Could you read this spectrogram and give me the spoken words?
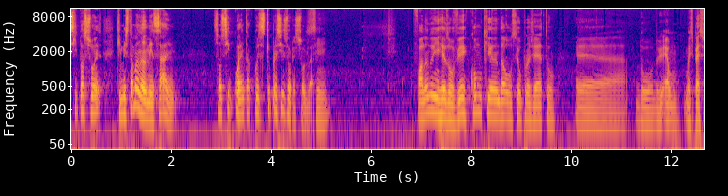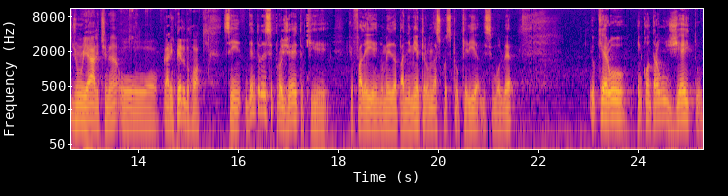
situações que me estão mandando mensagem. São 50 coisas que eu preciso resolver. Sim. Falando em resolver, como que anda o seu projeto? É, do, do- é um- uma espécie de um reality, né? O Garimpeiro do Rock. Sim, dentro desse projeto que, que eu falei aí no meio da pandemia, que era uma das coisas que eu queria desenvolver, eu quero encontrar um jeito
